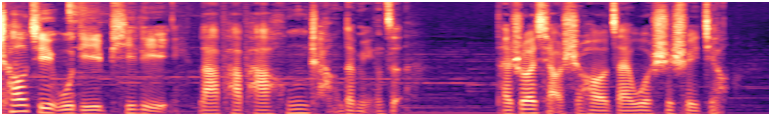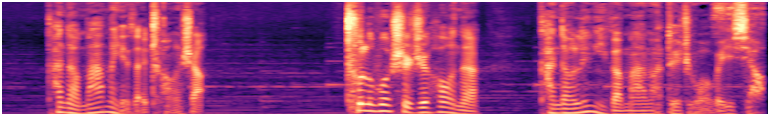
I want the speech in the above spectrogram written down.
超级无敌霹雳拉啪啪轰长的名字，他说小时候在卧室睡觉，看到妈妈也在床上。出了卧室之后呢，看到另一个妈妈对着我微笑。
